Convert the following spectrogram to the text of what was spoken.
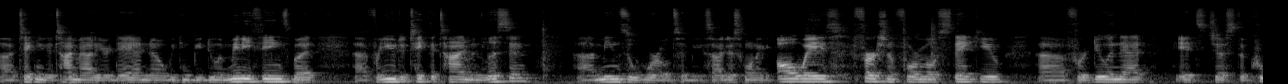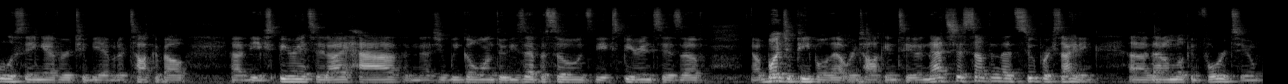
uh, taking the time out of your day. I know we can be doing many things, but uh, for you to take the time and listen uh, means the world to me. So I just want to always, first and foremost, thank you for doing that it's just the coolest thing ever to be able to talk about uh, the experience that I have. And as we go on through these episodes, the experiences of a bunch of people that we're talking to. And that's just something that's super exciting uh, that I'm looking forward to.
